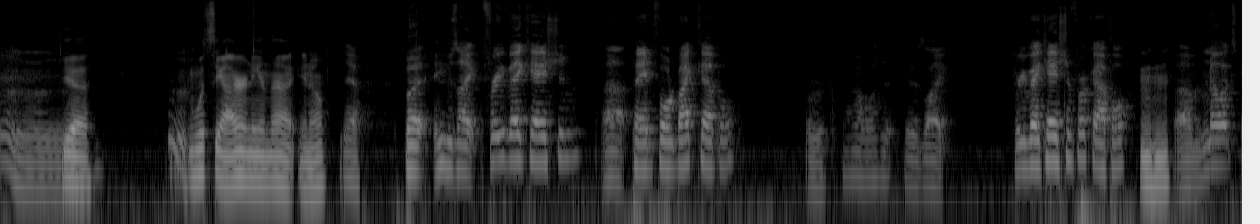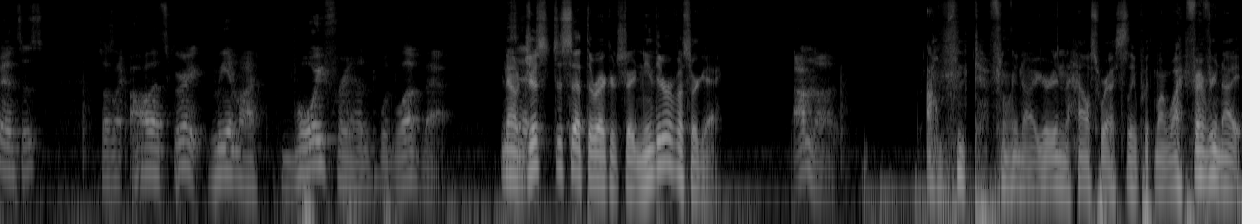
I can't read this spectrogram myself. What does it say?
Hmm. yeah. Hmm. What's the irony in that? You know. But he was like free vacation, uh, paid for by couple, or how was it? It was like free vacation for a couple, Mm-hmm. um, no expenses. So I was like, oh, that's great. Me and my boyfriend would love that. Now, just to set the record straight, neither of us are gay. I'm not. I'm definitely not. You're in the house where I sleep with my wife every night.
